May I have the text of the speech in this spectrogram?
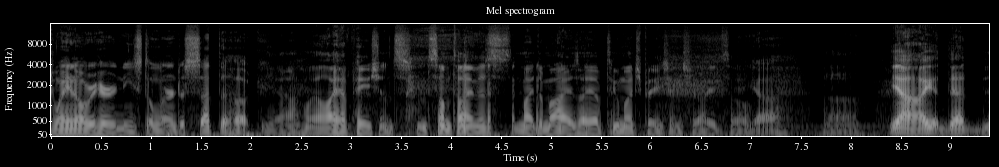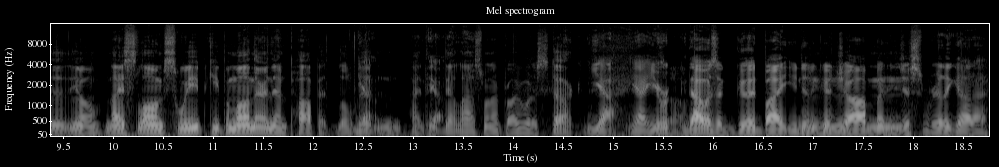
Dwayne over here needs to learn to set the hook. Yeah. Well, I have patience, and sometimes it's my demise. I have too much patience, right? So. Yeah. Uh, yeah, I that you know, nice long sweep, keep them on there, and then pop it a little bit. And I think that last one I probably would have stuck. Yeah, yeah, you were. So. That was a good bite. You did mm-hmm, a good mm-hmm, job, but mm-hmm. you just really gotta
